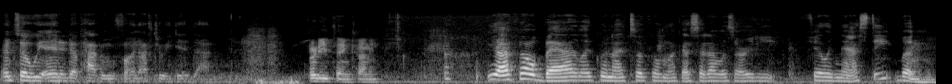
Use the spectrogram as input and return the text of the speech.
And so we ended up having fun after we did that. What do you think, honey? Yeah, I felt bad. Like when I took him, like I said, I was already feeling nasty, but Mhm.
